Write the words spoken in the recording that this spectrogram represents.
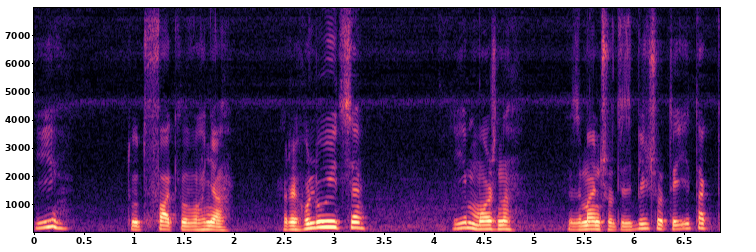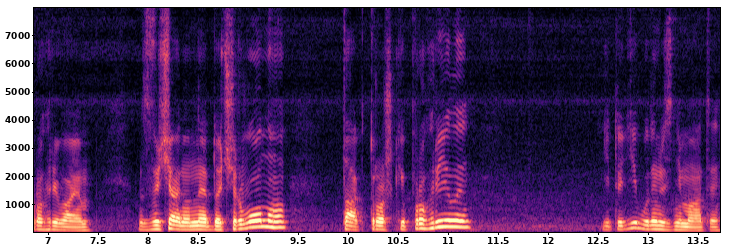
І тут факел вогня регулюється. І можна зменшувати, збільшувати і так прогріваємо. Звичайно, не до червоного. Так, трошки прогріли. і тоді будемо знімати.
